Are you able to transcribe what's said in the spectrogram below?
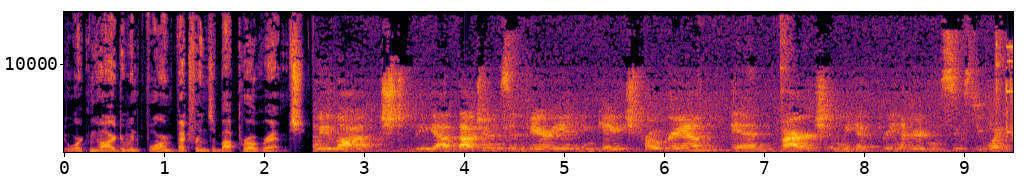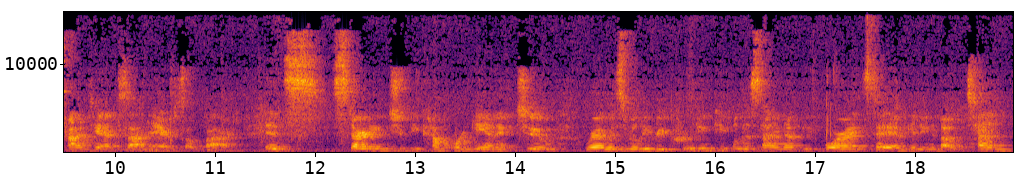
they're working hard to inform veterans about programs. We launched the uh, Veterans and Berrien Engage program in March, and we have 361 contacts on there so far. It's starting to become organic too, where I was really recruiting people to sign up before. I'd say I'm getting about 10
